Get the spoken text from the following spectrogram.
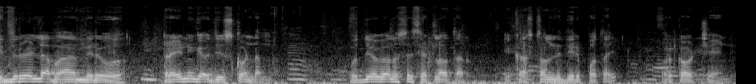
ఇద్దరు వెళ్ళి మీరు ట్రైనింగ్ అవి తీసుకోండి అమ్మా. ఉద్యోగాలు వస్తే సెటిల్ అవుతారు. ఈ కష్టాలన్నీ తీరిపోతాయి. వర్కౌట్ చేయండి.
